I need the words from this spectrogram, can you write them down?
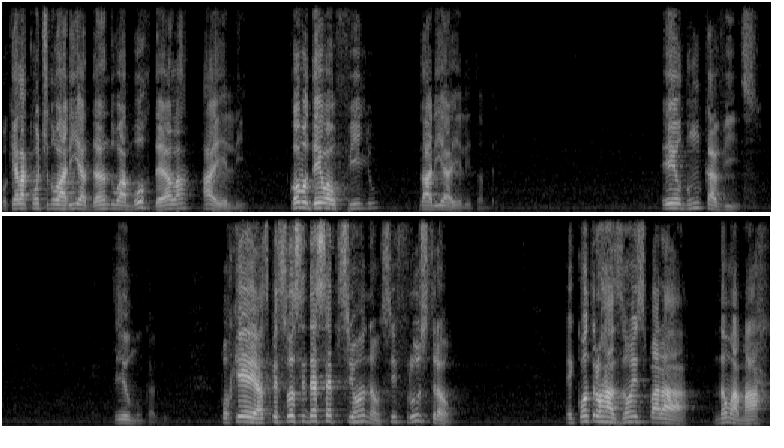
porque ela continuaria dando o amor dela a ele. Como deu ao filho, daria a ele também. Eu nunca vi isso. Eu nunca vi. Porque as pessoas se decepcionam, se frustram, encontram razões para não amar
